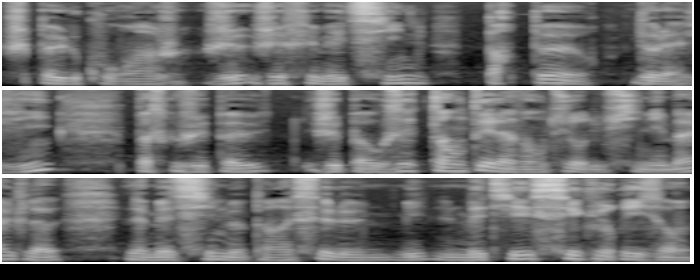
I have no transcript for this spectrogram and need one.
J'ai pas eu le courage. J'ai fait médecine par peur de la vie, parce que j'ai pas eu, j'ai pas osé tenter l'aventure du cinéma. Et que la, la médecine me paraissait le, métier sécurisant.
